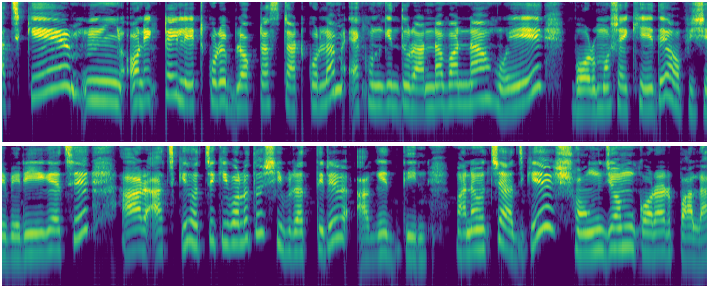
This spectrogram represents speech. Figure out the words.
আজকে অনেকটাই লেট করে ব্লগটা স্টার্ট করলাম। এখন কিন্তু রান্না বান্না হয়ে বড়মশাই খেয়ে দিয়ে অফিসে বেরিয়ে গেছে। আর আজকে হচ্ছে কি বলো তো শিবরাত্রির আগের দিন। মানে হচ্ছে আজকে সংযম করার পালা।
